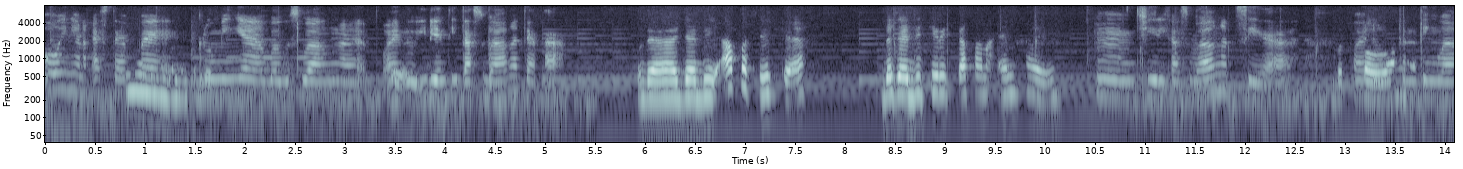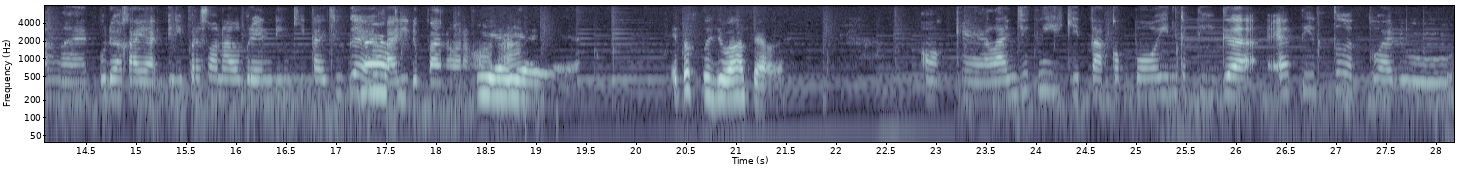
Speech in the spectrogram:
Oh ini anak STP, Hmm. groomingnya bagus banget. Waduh, identitas banget ya kak. udah jadi apa sih kayak udah jadi ciri khas anak NH ya Hmm, ciri khas banget sih ya. betul Waduh, penting banget. Udah kayak jadi personal branding kita juga ya Nah. kak di depan orang-orang. iya iya iya iya. itu setuju banget Ale. Oke, lanjut nih kita ke poin ketiga, attitude. Waduh,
